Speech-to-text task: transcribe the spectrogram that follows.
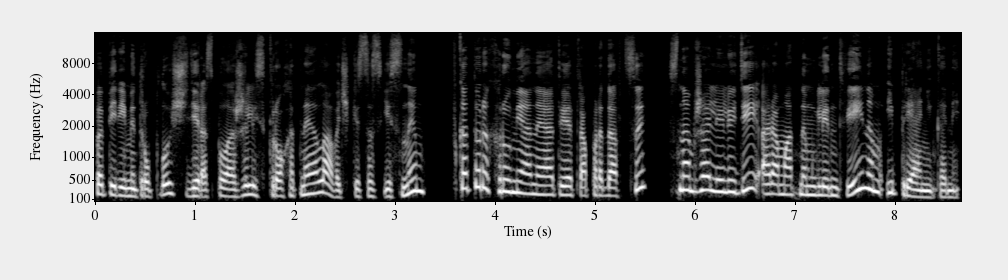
По периметру площади расположились крохотные лавочки со съестным, в которых румяные от ветра продавцы снабжали людей ароматным глинтвейном и пряниками.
